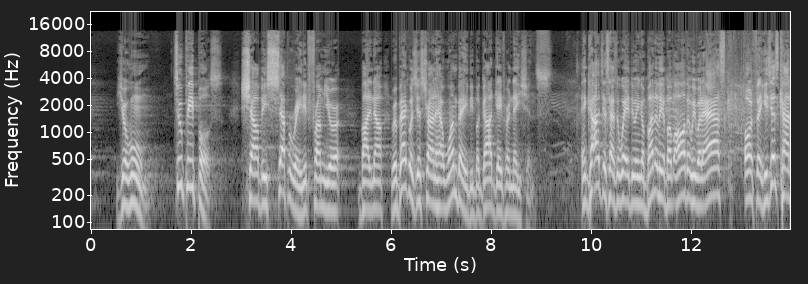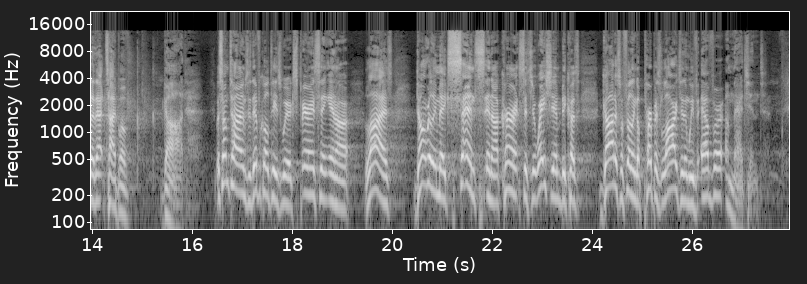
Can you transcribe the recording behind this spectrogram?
your womb, two peoples shall be separated from your body. Now, Rebecca was just trying to have one baby, but God gave her nations. And God just has a way of doing abundantly above all that we would ask or think. He's just kind of that type of God. But sometimes the difficulties we're experiencing in our lives don't really make sense in our current situation because God is fulfilling a purpose larger than we've ever imagined.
